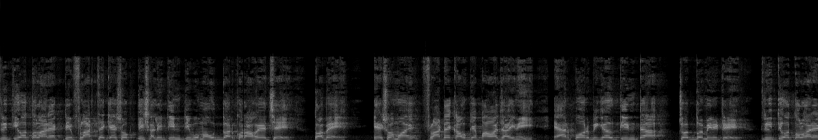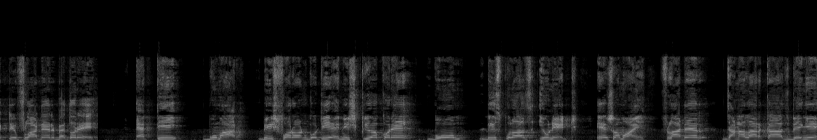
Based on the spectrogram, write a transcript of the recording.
তৃতীয় তলার একটি ফ্ল্যাট থেকে শক্তিশালী তিনটি বোমা উদ্ধার করা হয়েছে। তবে এ সময় ফ্ল্যাটে কাউকে পাওয়া যায়নি। এরপর বিকেল তিনটা চোদ্দ মিনিটে তৃতীয় তলার একটি ফ্ল্যাটের ভেতরে একটি বোমার বিস্ফোরণ ঘটিয়ে নিষ্ক্রিয় করে বোম ডিসপ্লাস ইউনিট। এ সময় ফ্ল্যাটের জানালার কাজ ভেঙে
